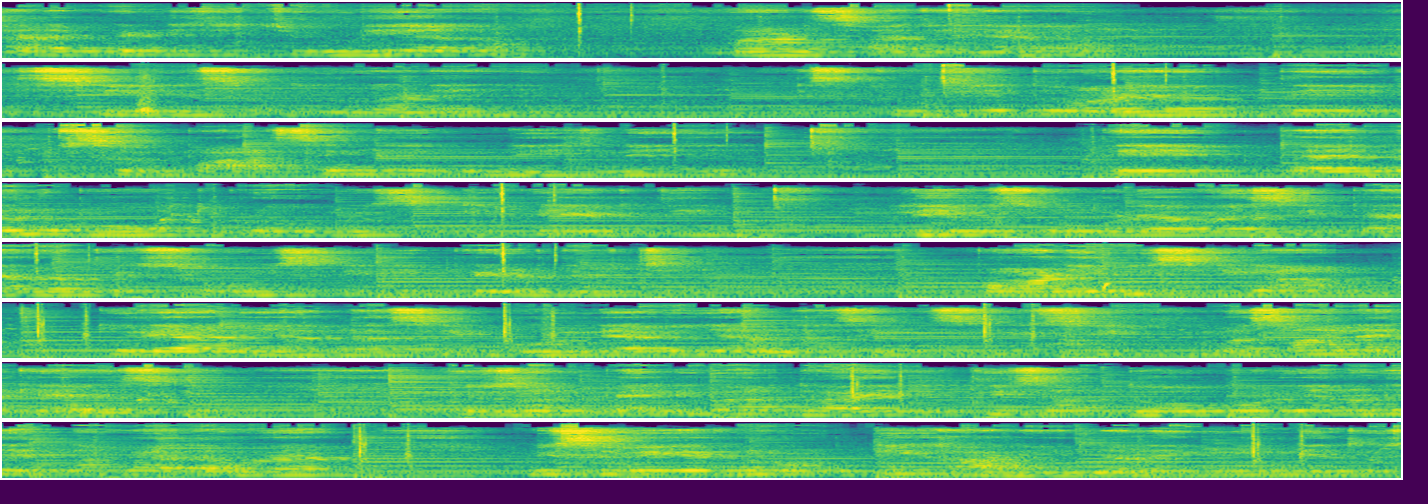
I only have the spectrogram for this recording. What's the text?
ਸਾਡੇ ਪਿੰਡ 'ਚ ਚੂੜੀ ਹੈਗਾ, ਮਾਨਸਾ ਜ਼ਿਲ੍ਹਾ ਹੈਗਾ, ਤਹਿਸੀਲ ਸਤੂਗੜ੍ਹ ਹੈ ਜੀ। ਸਟੂਡੀਓ ਤੋਂ ਆਇਆ ਤੇ ਸੁਪਾਲ ਸਿੰਘ ਮਰੀਜ਼ ਨੇ ਜੀ, ਤੇ ਇਹਨਾਂ ਨੂੰ ਬਹੁਤ ਪ੍ਰੋਬਲਮ ਸੀ ਪੇਟ ਦੀ ਲੀਵਰ ਸੋੜਿਆ ਹੋਇਆ ਸੀ, ਪੈਰਾਂ ਤੇ ਸੋਜ ਸੀ ਪੇਟ ਦੇ ਵਿੱਚ। ਪਾਣੀ ਵੀ ਸੀਗਾ, ਤੁਰਿਆ ਨਹੀਂ ਜਾਂਦਾ ਸੀ, ਬੋਲਿਆ ਵੀ ਜਾਂਦਾ ਸੀ। ਸੀ ਸੀ, ਮਸਾਂ ਲੈ ਕੇ ਆਏ ਸੀ। ਤੇ ਸਾਨੂੰ ਪਹਿਲੀ ਵਾਰ ਦਵਾਈ ਦਿੱਤੀ ਸਨ ਦੋ ਗੋਲੀਆਂ ਨਾਲ ਇੰਨਾ ਫਾਇਦਾ ਹੋਇਆ ਵੀ ਸਵੇਰ ਨੂੰ ਰੋਟੀ ਖਾ ਲਈ ਇਹਨਾਂ ਨੇ, ਮਹੀਨੇ ਤੋਂ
